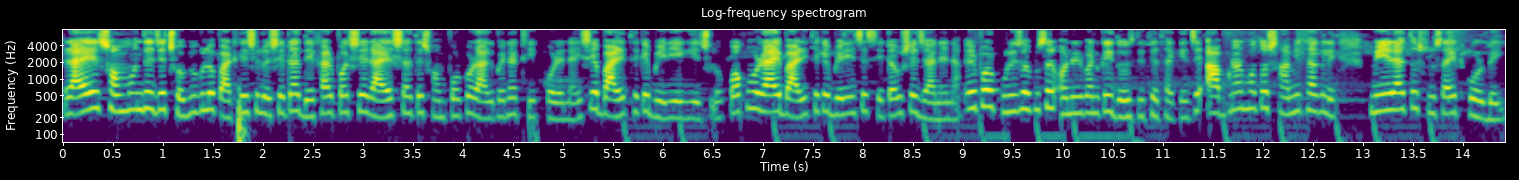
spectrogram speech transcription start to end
রায়ের সম্বন্ধে যে ছবিগুলো পাঠিয়েছিল, সেটা দেখার পর সে রায়ের সাথে সম্পর্ক রাখবে না, ঠিক করে নেয়। সে বাড়ি থেকে বেরিয়ে গিয়েছিল। কখন রায় বাড়ি থেকে বেরিয়েছে সেটাও সে জানে না। এরপর পুলিশ অফিসার অনির্বাণকেই দোষ দিতে থাকে যে, আপনার মতো স্বামী থাকলে মেয়েরা তো সুসাইড করবেই।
